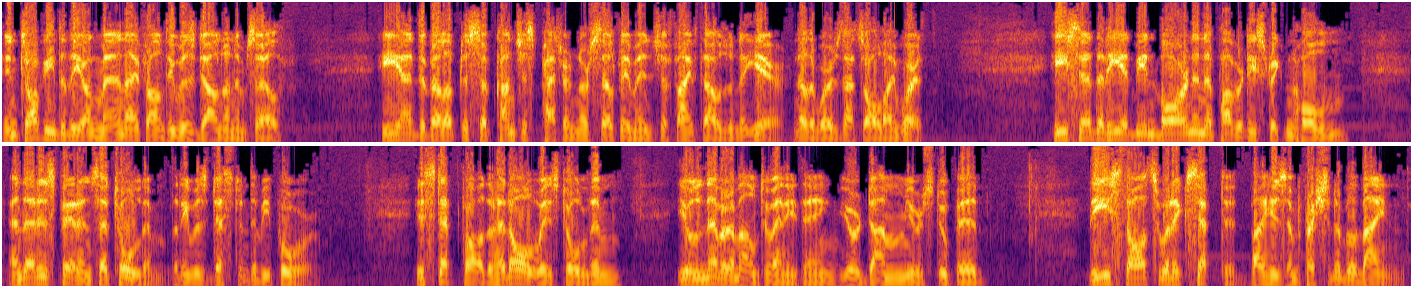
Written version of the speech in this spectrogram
In talking to the young man, I found he was down on himself. He had developed a subconscious pattern or self-image of 5,000 a year. In other words, that's all I'm worth. He said that he had been born in a poverty-stricken home and that his parents had told him that he was destined to be poor. His stepfather had always told him, You'll never amount to anything. You're dumb, you're stupid. These thoughts were accepted by his impressionable mind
